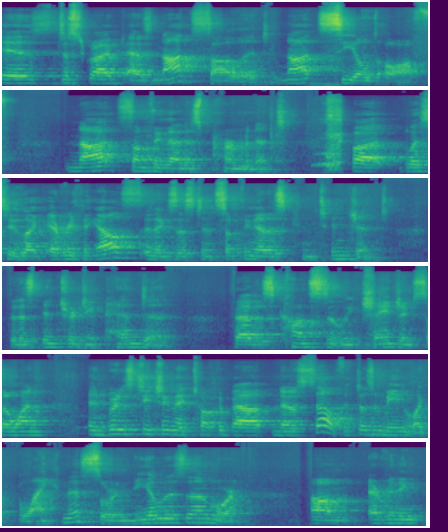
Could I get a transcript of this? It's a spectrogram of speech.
is described as not solid, not sealed off, not something that is permanent but bless you, like everything else in existence, something that is contingent, that is interdependent, that is constantly changing. So when in Buddhist teaching they talk about no self, it doesn't mean like blankness or nihilism or um, everything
